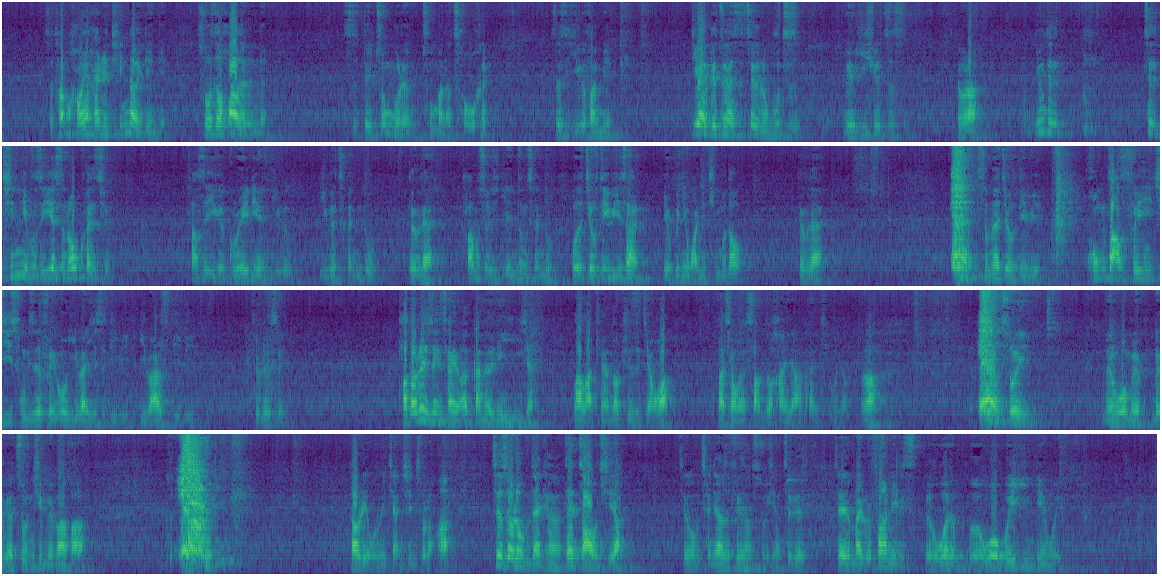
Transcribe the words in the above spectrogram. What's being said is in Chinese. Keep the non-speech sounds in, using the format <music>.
说他们好像还能听到一点点。说这话的人呢，是对中国人充满了仇恨，这是一个方面。第二个重要是这个人无知，没有医学知识，懂不了？因为这个。这个听力不是 yes no question，它是一个 gradient，一个一个程度，对不对？他们属于严重程度，或者九十 dB 以上也不一定完全听不到，对不对？<coughs> 什么叫九十 dB？轰炸式飞行机从你这飞过一百一十 dB、一百二十 dB，就类似于，他到内声才有啊感到有点影响，那哪听得到？平时讲话，那像我嗓子喊哑，他也听不了，是吧？<coughs> 所以。人我没那个助听器没办法了，<coughs> 道理我们讲清楚了啊。这时候呢，我们再看看，在早期啊，这个我们陈教授非常熟悉啊。这个在 microphonics 耳蜗的耳蜗微音电位，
